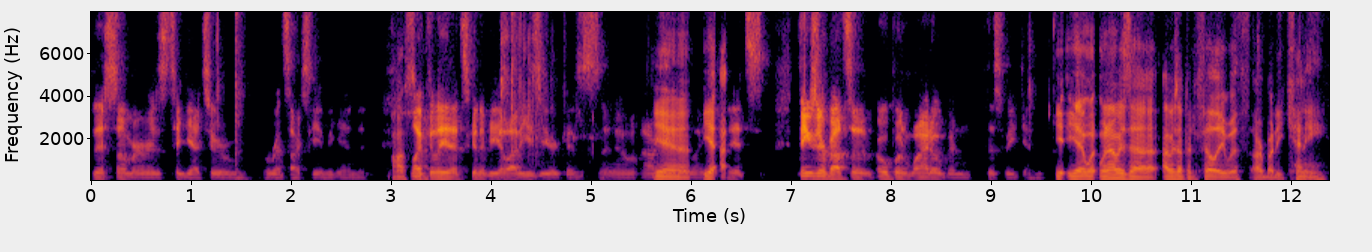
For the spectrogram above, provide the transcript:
this summer is to get to a Red Sox game again. Awesome luckily, that's going to be a lot easier because I know. Yeah, like, yeah. It's things are about to open wide open this weekend. Yeah when, when i was uh i was up in philly with our buddy kenny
